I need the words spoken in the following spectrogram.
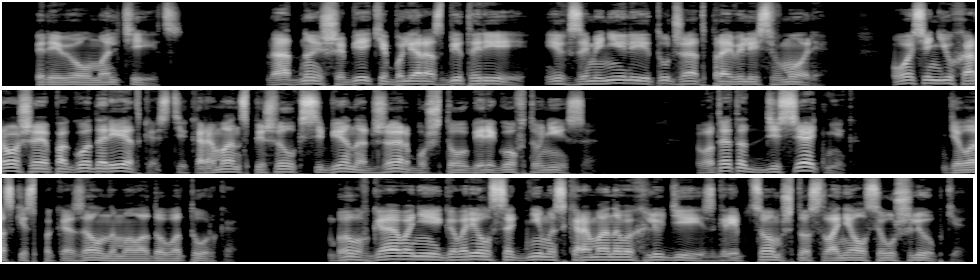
— перевел мальтиец. «На одной шебеке были разбиты реи, их заменили и тут же отправились в море. Осенью хорошая погода редкость, и Караман спешил к себе на Джербу, что у берегов Туниса. Вот этот десятник, Деласкис показал на молодого турка, был в гавани и говорил с одним из карамановых людей, с гребцом, что слонялся у шлюпки.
